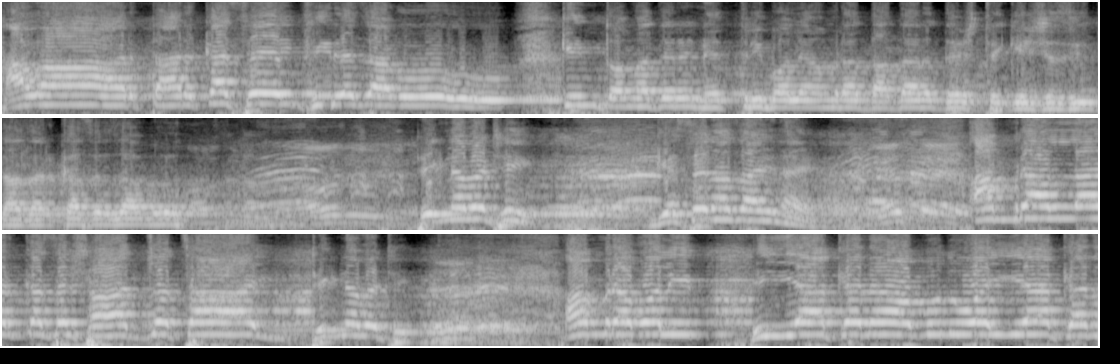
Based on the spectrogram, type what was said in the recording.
আবার তার কাছেই ফিরে যাব। কিন্তু আমাদের নেত্রী বলে, আমরা দাদার দেশ থেকে এসেছি, দাদার কাছে যাব। ঠিক না ভাই ঠিক? গেছে না যায় নাই? আমরা আল্লাহর কাছে সাহায্য চাই। ঠিক না ভাই ঠিক? আমরা বলি ইয়া কেন আবুদু ইয়া কেন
